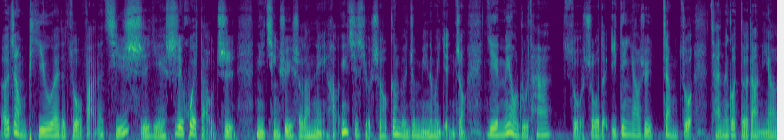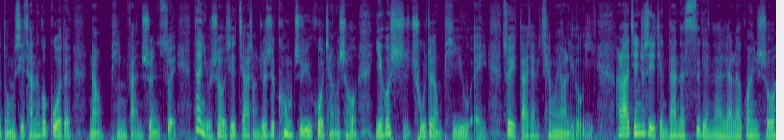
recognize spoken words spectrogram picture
而这种 PUA 的做法呢，其实也是会导致你情绪。受到内耗，因为其实有时候根本就没那么严重，也没有如他所说的一定要去这样做才能够得到你要的东西，才能够过得那平凡顺遂。但有时候有些家长就是控制欲过强的时候，也会使出这种 PUA，所以大家千万要留意。好啦，今天就是以简单的四点来聊聊关于说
